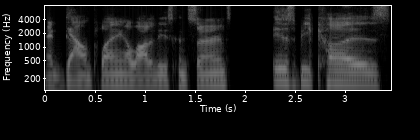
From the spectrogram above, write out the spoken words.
and downplaying a lot of these concerns is because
